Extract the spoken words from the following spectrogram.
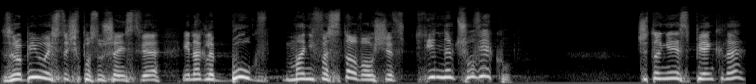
zrobiłeś coś w posłuszeństwie i nagle Bóg manifestował się w innym człowieku. Czy to nie jest piękne?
